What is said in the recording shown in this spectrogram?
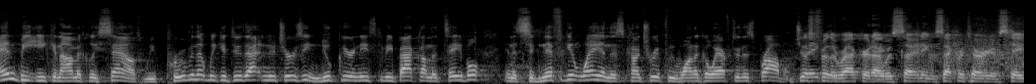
and be economically sound. We've proven that we could do that in New Jersey. Nuclear needs to be back on the table in a significant way in this country if we want to go after this problem. Just for the record, I was citing Secretary of State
